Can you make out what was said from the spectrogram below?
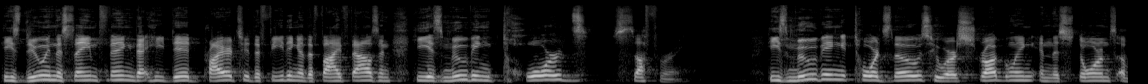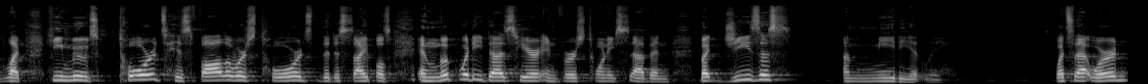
He's doing the same thing that he did prior to the feeding of the 5,000. He is moving towards suffering. He's moving towards those who are struggling in the storms of life. He moves towards his followers, towards the disciples. And look what he does here in verse 27. But Jesus immediately, what's that word?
